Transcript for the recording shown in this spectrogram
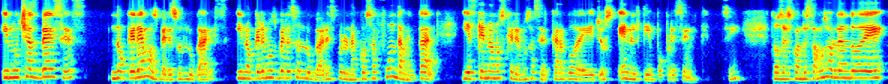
Y muchas veces no queremos ver esos lugares y no queremos ver esos lugares por una cosa fundamental y es que no nos queremos hacer cargo de ellos en el tiempo presente. ¿sí? Entonces, cuando estamos hablando de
